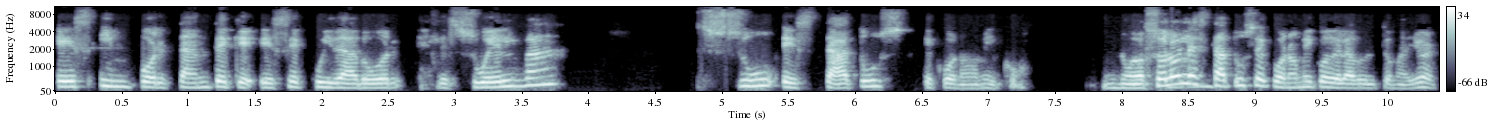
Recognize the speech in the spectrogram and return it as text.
es importante que ese cuidador resuelva su estatus económico. No solo el estatus económico del adulto mayor,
